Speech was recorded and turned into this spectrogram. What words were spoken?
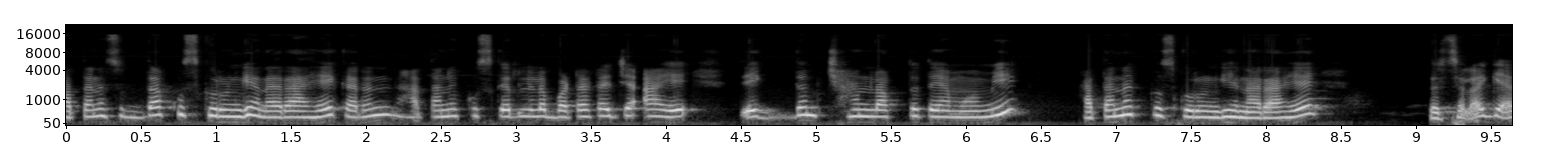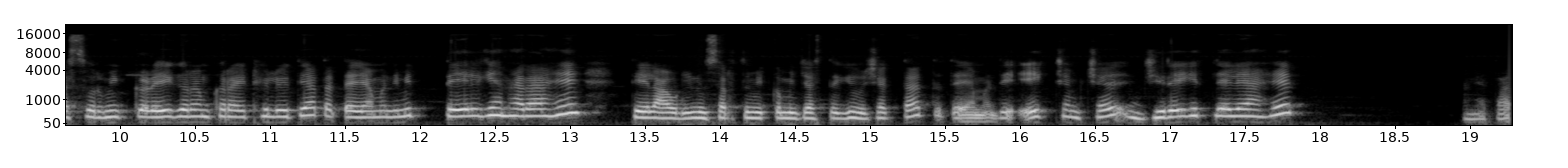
हाताने सुद्धा कुस्करून घेणार आहे. कारण हाताने कुस्करलेला बटाटा जे आहे ते एकदम छान लागतो. त्यामुळे मी हाताने कुस्करून घेणार आहे. तर चला गॅसवर मी कढई गरम करायला ठेवली होती. आता त्याच्यामध्ये मी तेल घेणार आहे. तेल आवडीनुसार तुम्ही कमी जास्त घेऊ शकता. तर त्यामध्ये एक चमचा जिरे घेतलेले आहेत. आणि आता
